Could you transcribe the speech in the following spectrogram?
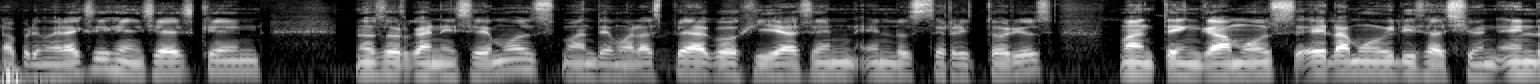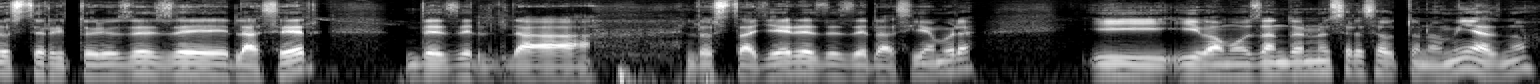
la primera exigencia es que nos organicemos, mandemos las pedagogías en, en los territorios, mantengamos eh, la movilización en los territorios desde el hacer, desde la, los talleres, desde la siembra y, vamos dando nuestras autonomías, ¿no?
